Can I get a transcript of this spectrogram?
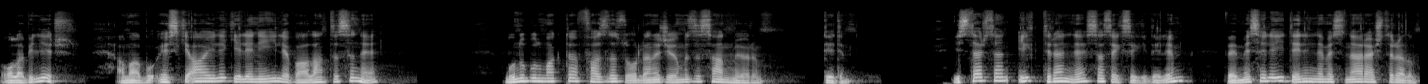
Olabilir ama bu eski aile geleneğiyle bağlantısı ne? Bunu bulmakta fazla zorlanacağımızı sanmıyorum, dedim. İstersen ilk trenle Sussex'e gidelim ve meseleyi derinlemesine araştıralım.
